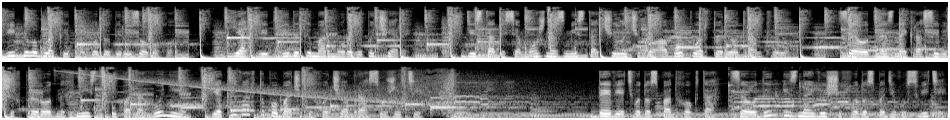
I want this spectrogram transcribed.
від білоблакитного до бірюзового. Як відвідати мармурові печери? Дістатися можна з міста Чилечико або Пуерторіо Транквіло. Це одне з найкрасивіших природних місць у Патагонії, яке варто побачити хоча б раз у житті. 9 водоспад Гокта це один із найвищих водоспадів у світі,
